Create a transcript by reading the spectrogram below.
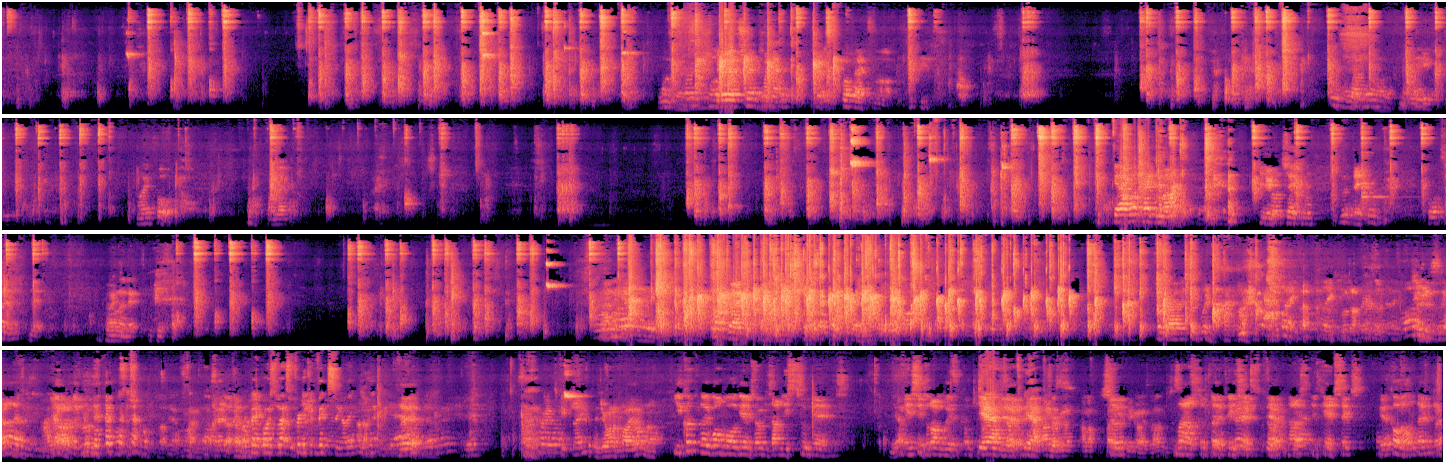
Good, shake my neck. Okay. Mark. Nine four. Yeah, I'll take them out. You. I'll take them. Four ten. Nick. Hang on, Nick. Okay, boys, so that's pretty convincing, I think, isn't it? Yeah. Keep playing. Did you want to play on or? You could play one more game, so it's at least two games. Yeah. I mean, it seems a long way to come to. Yeah, yeah. I'm up to So- you guys. Miles to play a PC. Yeah. So now it's, it's game six. Yeah. Call it halt then.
